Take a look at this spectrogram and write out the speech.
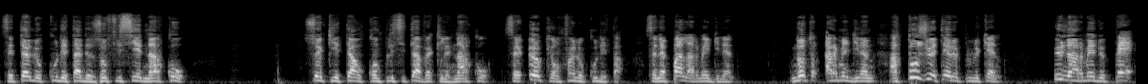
c'était le coup d'État des officiers narcos ceux qui étaient en complicité avec les narcos. C'est eux qui ont fait le coup d'État. Ce n'est pas l'armée guinéenne. Notre armée guinéenne a toujours été républicaine. Une armée de paix.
